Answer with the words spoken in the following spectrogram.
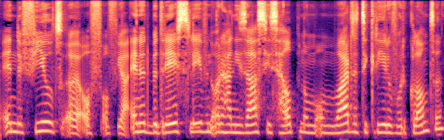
in de field eh, of, of ja, in het bedrijfsleven organisaties helpen om, om waarde te creëren voor klanten.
